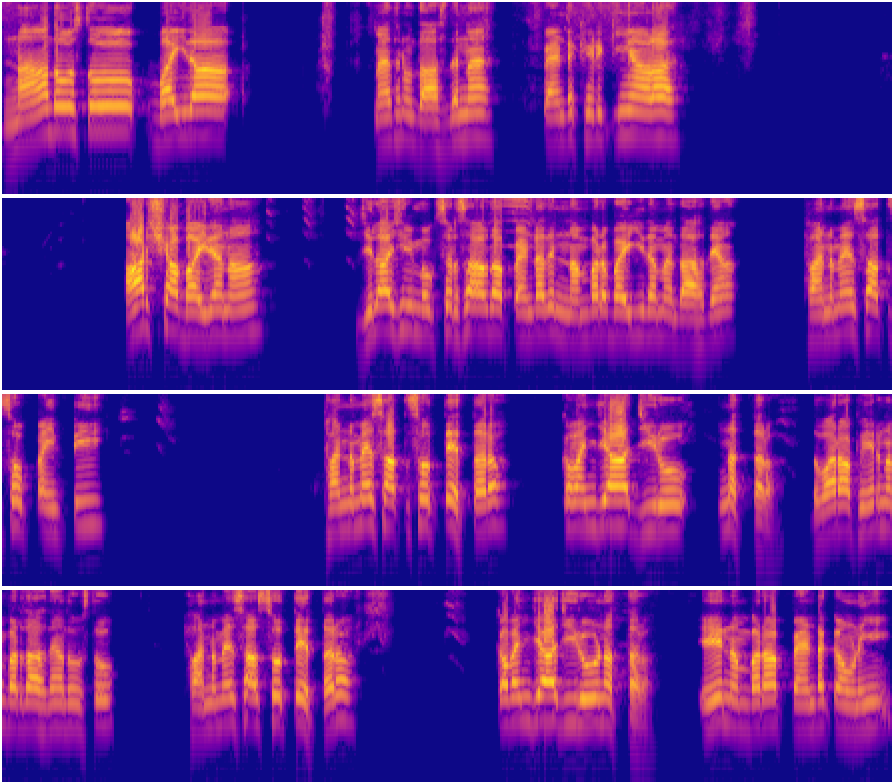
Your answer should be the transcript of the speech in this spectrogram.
ਨਾਂ ਦੋਸਤੋ ਬਾਈ ਦਾ ਮੈਂ ਤੁਹਾਨੂੰ ਦੱਸ ਦਿੰਨਾ, ਪਿੰਡ ਖਿੜਕੀਆਂ ਵਾਲਾ। ਅਰਸ਼ਾ ਬਾਈ ਦਾ ਨਾਂ। ਜ਼ਿਲ੍ਹਾ ਸ਼੍ਰੀ ਮੁਕਤਸਰ ਸਾਹਿਬ ਦਾ ਪਿੰਡ ਆ ਤੇ ਨੰਬਰ ਬਾਈ ਜੀ ਦਾ ਮੈਂ ਦੱਸ ਦਿਆਂ। 98735 98773 51069 ਦੁਬਾਰਾ ਫੇਰ ਨੰਬਰ ਦੱਸ ਦਿਆਂ ਦੋਸਤੋ 98773 51069 ਇਹ ਨੰਬਰ ਆ ਪਿੰਡ ਕੌਣੀ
